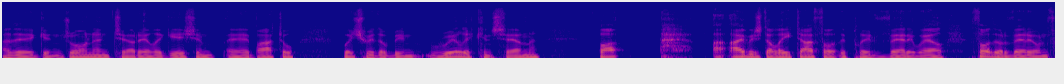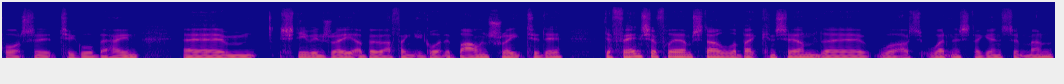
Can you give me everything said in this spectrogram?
are they getting drawn into a relegation uh, battle, which would have been really concerning. But I, I was delighted. I thought they played very well. I thought they were very unfortunate to go behind. Um, Stephen's right about, I think he got the balance right today. Defensively, I'm still a bit concerned uh, what I witnessed against St Mirren.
